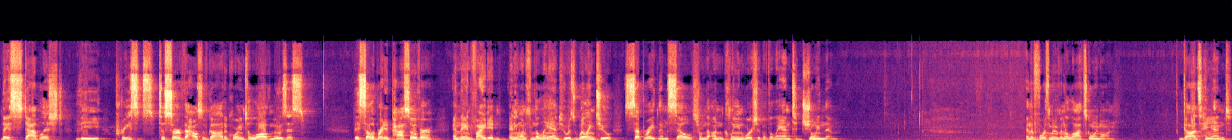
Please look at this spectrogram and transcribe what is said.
They established the priests to serve the house of God according to the law of Moses. They celebrated Passover and they invited anyone from the land who was willing to separate themselves from the unclean worship of the land to join them. And the fourth movement, a lot's going on. God's hand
